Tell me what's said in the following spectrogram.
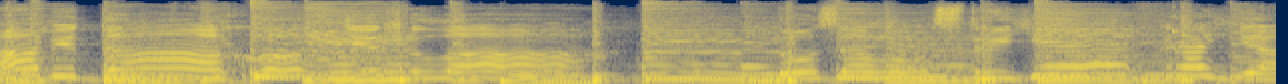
а беда хоть тяжела, но за острые края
